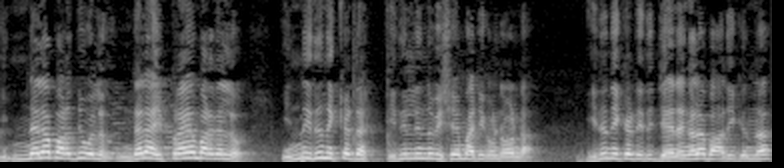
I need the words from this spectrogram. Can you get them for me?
ഇന്നലെ പറഞ്ഞുവല്ലോ ഇന്നലെ അഭിപ്രായം പറഞ്ഞല്ലോ. ഇന്ന് ഇത് നിൽക്കട്ടെ. ഇതിൽ നിന്ന് വിഷയം മാറ്റിക്കൊണ്ടുപോകണ്ട. ഇത് നിൽക്കട്ടെ. ഇത് ജനങ്ങളെ ബാധിക്കുന്ന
